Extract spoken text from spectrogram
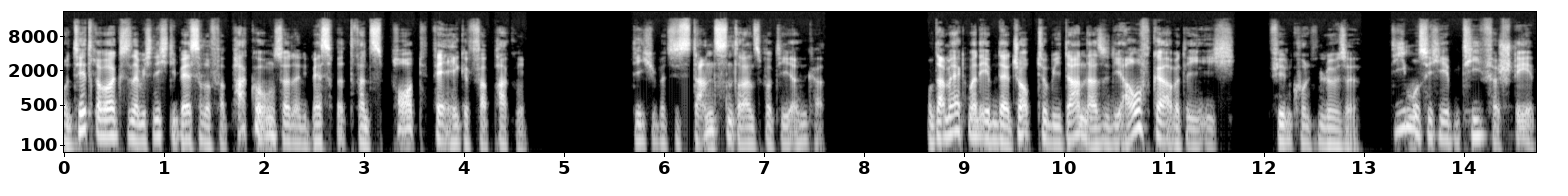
Und Tetrabox ist nämlich nicht die bessere Verpackung, sondern die bessere transportfähige Verpackung, die ich über Distanzen transportieren kann. Und da merkt man eben der Job to be done, also die Aufgabe, die ich für den Kunden löse, die muss ich eben tief verstehen.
